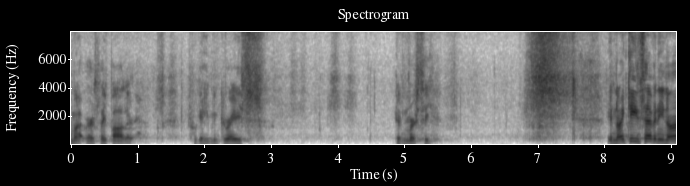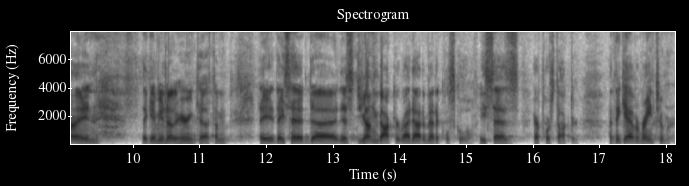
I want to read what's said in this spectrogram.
to my earthly father who gave me grace and mercy. In 1979, they gave me another hearing test. I'm, they, they said, uh, this young doctor right out of medical school, he says, Air Force doctor, I think you have a brain tumor.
